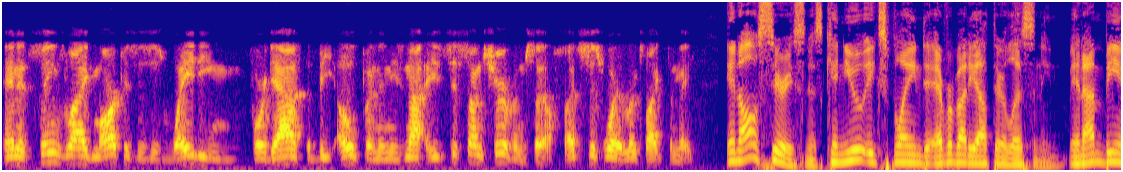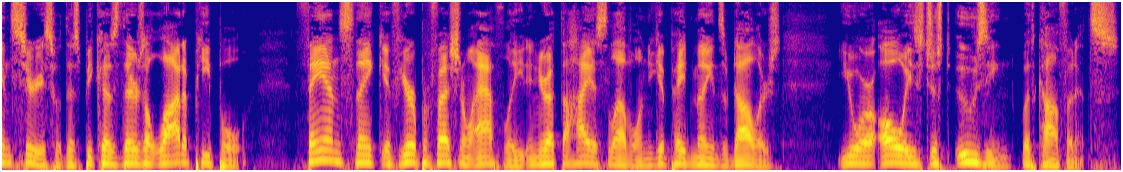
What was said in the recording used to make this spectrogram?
And it seems like Marcus is just waiting for guys to be open, and he's not. He's just unsure of himself. That's just what it looks like to me. In all seriousness, can you explain to everybody out there listening, and I'm being serious with this because there's a lot of people, fans think if you're a professional athlete and you're at the highest level and you get paid millions of dollars, you are always just oozing with confidence.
